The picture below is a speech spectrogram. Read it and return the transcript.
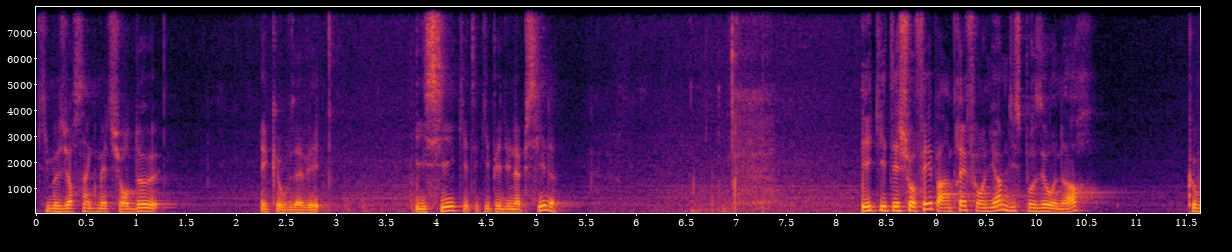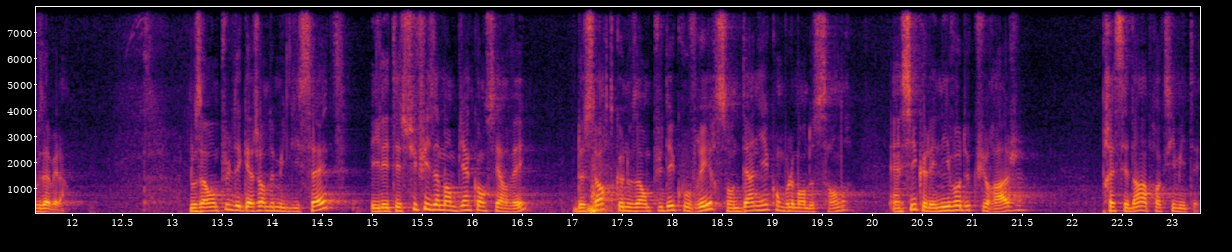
qui mesure 5 mètres sur 2 et que vous avez ici, qui est équipé d'une abside, et qui était chauffé par un préfournium disposé au nord, que vous avez là. Nous avons pu le dégager en 2017, et il était suffisamment bien conservé, de sorte que nous avons pu découvrir son dernier comblement de cendres, ainsi que les niveaux de curage précédents à proximité.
